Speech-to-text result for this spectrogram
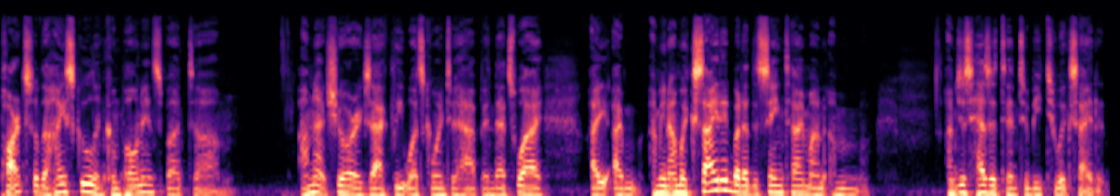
parts of the high school and components, but um, I'm not sure exactly what's going to happen. That's why I, I'm. I mean, I'm excited, but at the same time, I'm. I'm, I'm just hesitant to be too excited.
